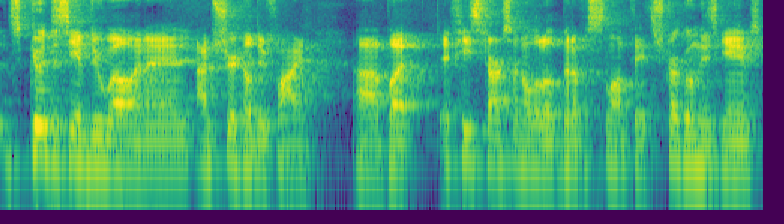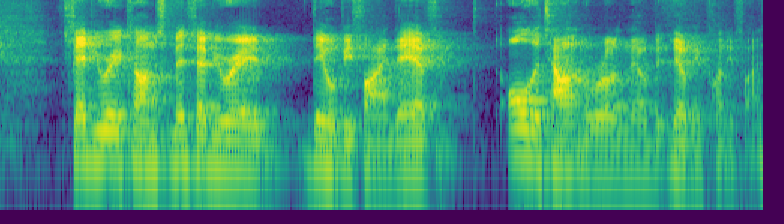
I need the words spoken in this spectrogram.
it's good to see him do well, and, and I'm sure he'll do fine. Uh, but if he starts on a little bit of a slump, they struggle in these games. February comes, mid February, they will be fine. They have all the talent in the world, and they'll be they'll be plenty fine.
